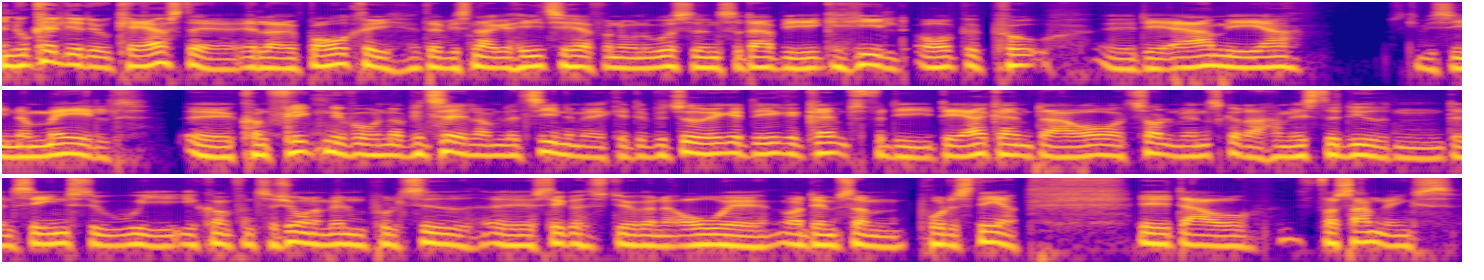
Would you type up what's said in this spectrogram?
nu kaldte jeg det jo kaos, da, eller borgerkrig, da vi snakkede Haiti her for nogle uger siden, så der er vi ikke helt oppe på. Øh, det er mere, skal vi sige, normalt øh, konfliktniveau, når vi taler om Latinamerika. Det betyder ikke, at det ikke er grimt, fordi det er grimt. Der er over 12 mennesker, der har mistet livet den, den seneste uge i, i konfrontationer mellem politiet, øh, sikkerhedsstyrkerne og, øh, og dem, som protesterer. Øh, der er jo forsamlings,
